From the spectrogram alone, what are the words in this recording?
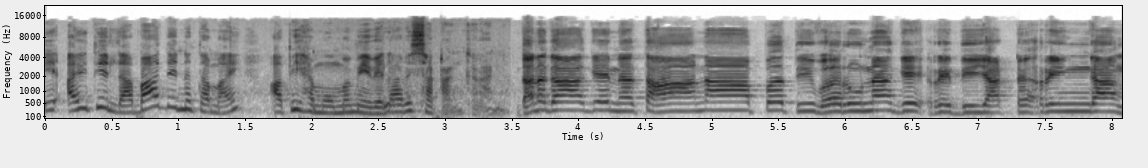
ඒ අයිතිය ලබා දෙන්න තමයි අපි හැමෝම මේ වෙලාවේ සටන් කරන්නේ. දනගාගෙන තානාපතිවරුණගේ රෙදියට රිංගං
